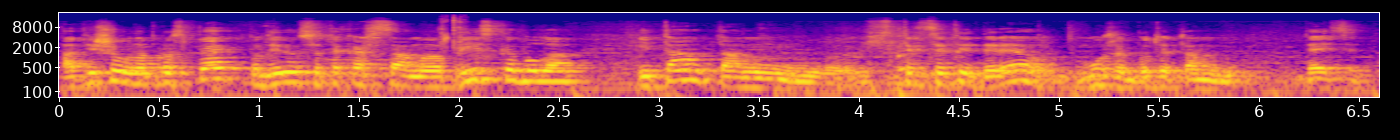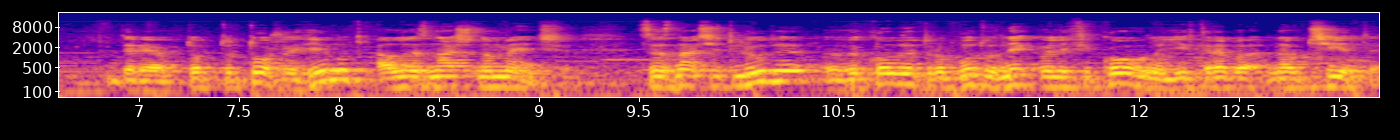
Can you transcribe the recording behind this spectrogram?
А пішов на проспект, подивився, така ж сама обрізка була, і там, там з 30 дерев може бути там 10 дерев. Тобто теж гинуть, але значно менше. Це значить, люди виконують роботу некваліфіковано, їх треба навчити.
